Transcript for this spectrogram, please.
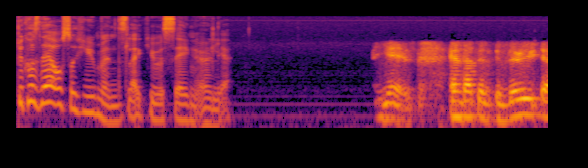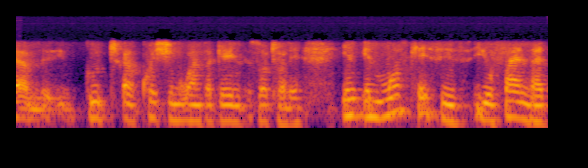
Because they're also humans, like you were saying earlier. Yes, and that's a, very um, good uh, question once again, Sotole. In, in most cases, you find that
